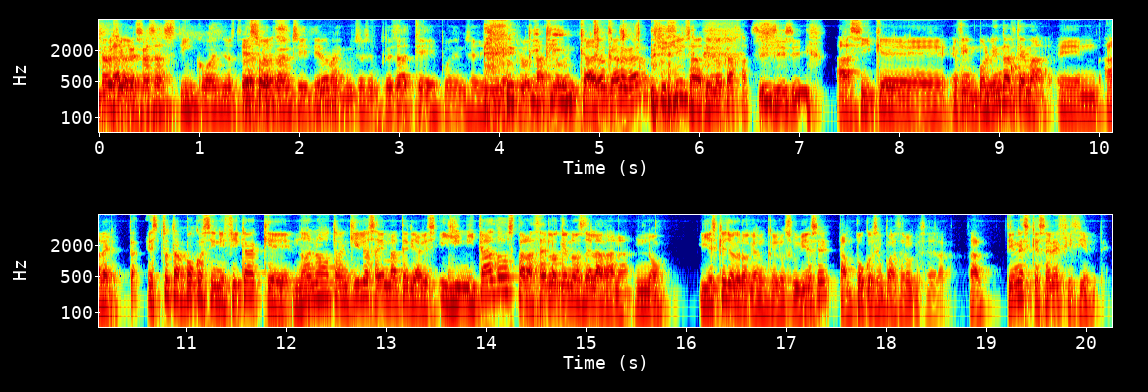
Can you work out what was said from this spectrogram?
Claro, si retrasas cinco años toda esa transición, hay muchas empresas que pueden seguir explotando. claro, claro, claro. Sí, sí, están haciendo caja. Sí, sí, sí. Así que, en fin, volviendo al tema. Em, a ver, esto tampoco significa que, no, no, tranquilos, hay materiales ilimitados para hacer lo que nos dé la gana. No. Y es que yo creo que aunque los hubiese, tampoco se puede hacer lo que se dé la gana. O sea, tienes que ser eficiente.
